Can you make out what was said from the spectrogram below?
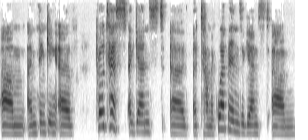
Um, I'm thinking of protests against uh, atomic weapons, against um,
